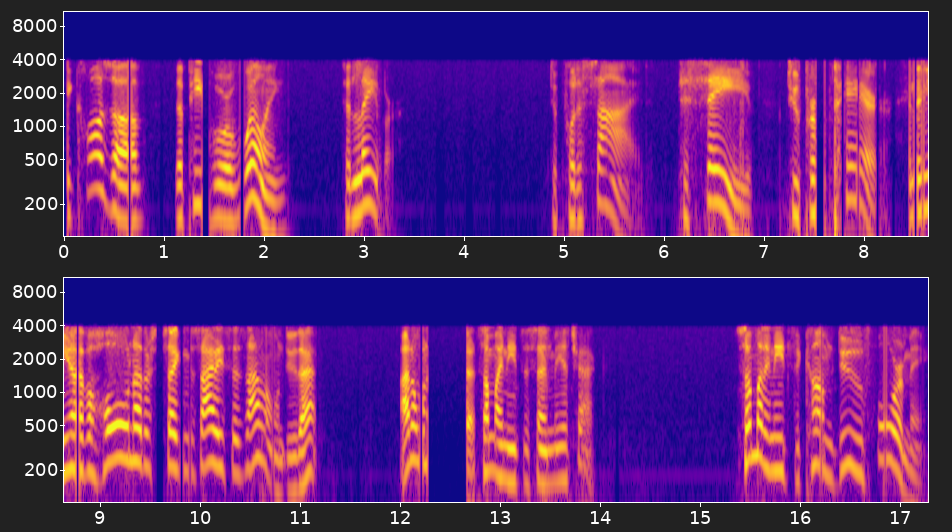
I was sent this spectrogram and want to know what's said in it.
because of the people who are willing to labor to put aside, to save, to prepare. And then you have a whole other segment of society says, I don't want to do that. I don't want to do that. Somebody needs to send me a check. Somebody needs to come do for me.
